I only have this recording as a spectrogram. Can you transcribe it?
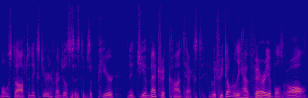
most often, exterior differential systems appear in a geometric context in which we don't really have variables at all.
